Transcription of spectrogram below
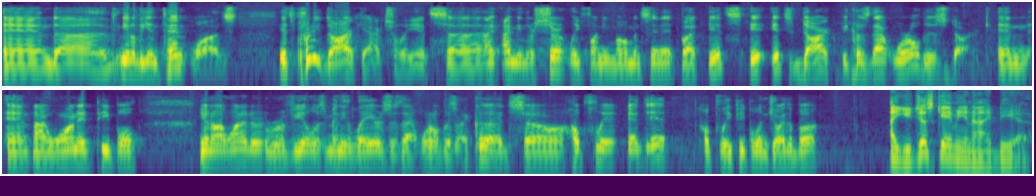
And uh, you know, the intent was. It's pretty dark, actually. It's, uh, I, I mean, there's certainly funny moments in it, but it's it, it's dark because that world is dark, and and I wanted people, you know, I wanted to reveal as many layers of that world as I could. So hopefully, I did. Hopefully, people enjoy the book. Uh, you just gave me an idea.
